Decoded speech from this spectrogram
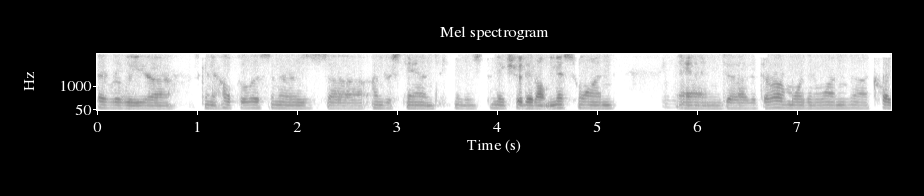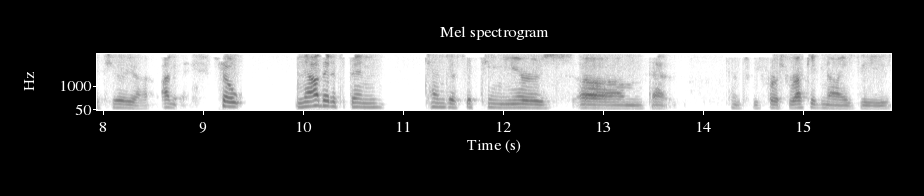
that really uh, is going to help the listeners uh, understand, you know, to make sure they don't miss one, mm-hmm. and uh, that there are more than one criteria. I mean, so now that it's been 10 to 15 years um, that since we first recognized these.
